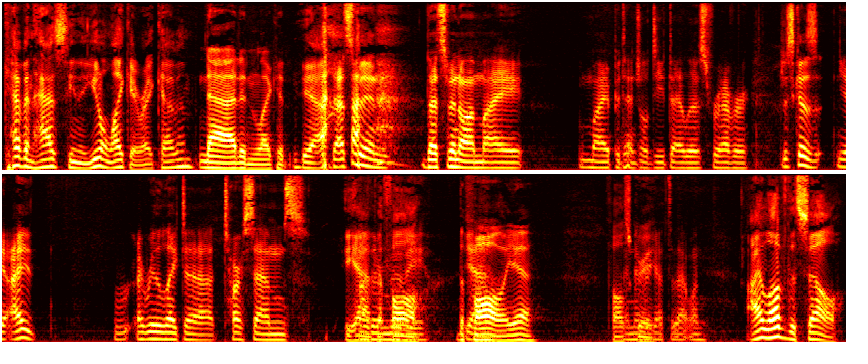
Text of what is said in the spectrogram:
Kevin has seen it. You don't like it, right, Kevin? nah, I didn't like it. Yeah. That's been that's been on my my potential deep dive list forever. Just because you know, I I really liked uh, Tarsem's yeah. other The Fall. movie. The Yeah. fall, yeah. Fall's I never great. got to that one. I love the cell.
